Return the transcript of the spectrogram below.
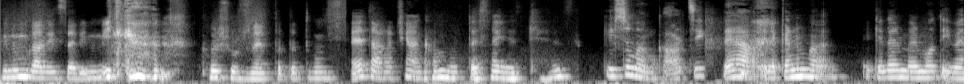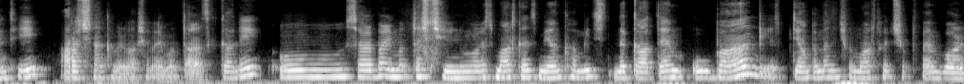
գնում գալիս էր իմ միտքը, քո շուրջն էր պատտվում։ Այդ առաջի անգամ որ տեսա ես քեզ, Հիշում եմ կարծիք, դե հա, իրականում եկել էր մեր մոտ իվենթի, առաջնանքը մեր բաշը մեր մոտ տարածք գալի ու սարաբար իմ մտած չի լինում, ես մարդկանց միանգամից նկատեմ ու բան, ես պիտի անպայման ինչ-որ մարդու հետ շփվեմ, որ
